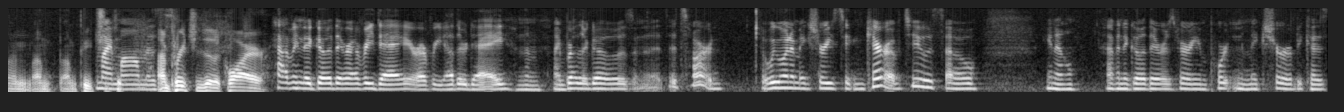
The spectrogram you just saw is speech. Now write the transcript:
i'm i'm, I'm preaching My to, mom is- i'm preaching to the choir having to go there every day or every other day, and then my brother goes, and it, it's hard. But we want to make sure he's taken care of too. So, you know, having to go there is very important to make sure because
